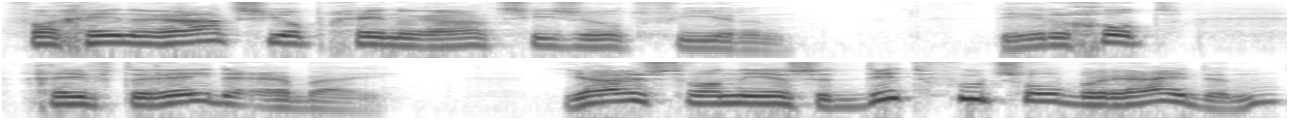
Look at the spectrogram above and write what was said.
van generatie op generatie zult vieren. De Heere God geeft de reden erbij. Juist wanneer ze dit voedsel bereiden,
